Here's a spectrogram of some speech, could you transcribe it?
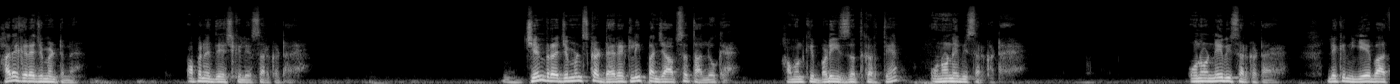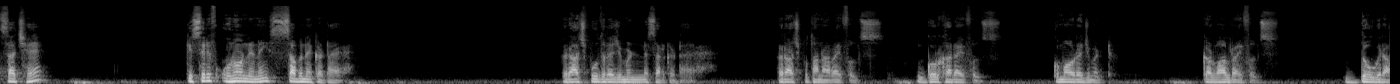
हर एक रेजिमेंट ने अपने देश के लिए सर कटाया जिन रेजिमेंट्स का डायरेक्टली पंजाब से ताल्लुक है, हम उनकी बड़ी इज़्ज़त करते हैं। उन्होंने भी सर कटाया है। उन्होंने भी सर कटाया है। लेकिन यह बात सच है कि सिर्फ़ उन्होंने नहीं सबने कटाया है। राजपूत रेजिमेंट ने सर कटाया। है Rajputana rifles, Gorkha rifles, Kumaon regiment Garhwal rifles, Dogra,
